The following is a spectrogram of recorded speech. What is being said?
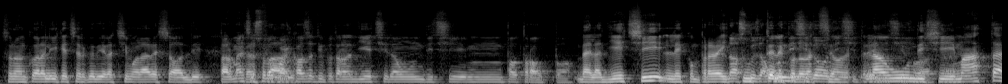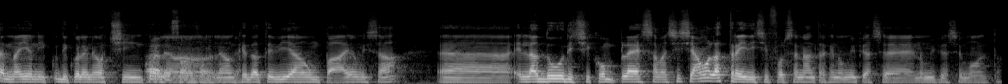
sono ancora lì che cerco di raccimolare soldi. Per me c'è per solo farlo. qualcosa tipo tra la 10 e la 11, un po' troppo. Beh, la 10 le comprerei No, tutte scusa, le 11, colorazioni. 12, 13 la 11 forse. matta, ma io di quelle ne ho 5, Eh, le, lo so, le ho anche date via un paio, mi sa. Eh, e la 12 complessa, ma ci siamo. La 13 forse è un'altra che non mi piace, non mi piace molto.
